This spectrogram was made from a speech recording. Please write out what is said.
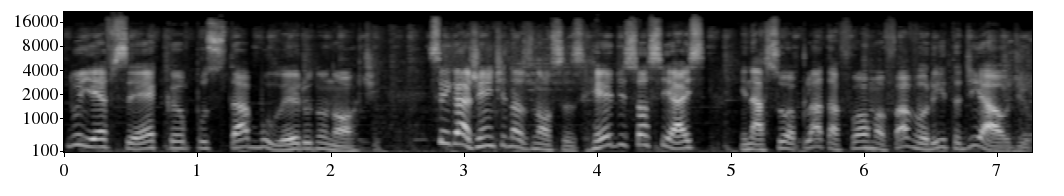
do IFCE Campus Tabuleiro do Norte. Siga a gente nas nossas redes sociais e na sua plataforma favorita de áudio.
